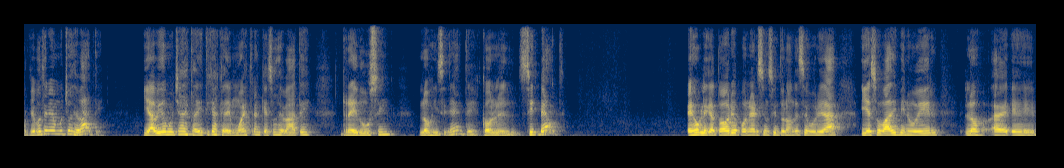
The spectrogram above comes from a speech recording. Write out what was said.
Porque hemos tenido muchos debates. Y ha habido muchas estadísticas que demuestran que esos debates reducen los incidentes con el seat belt. Es obligatorio ponerse un cinturón de seguridad y eso va a disminuir los, eh, eh,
